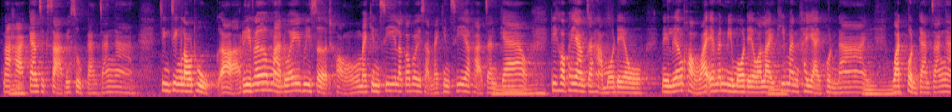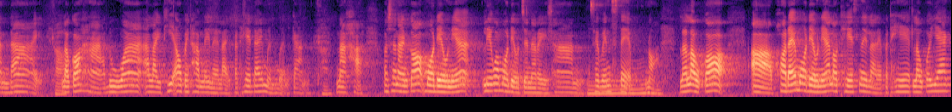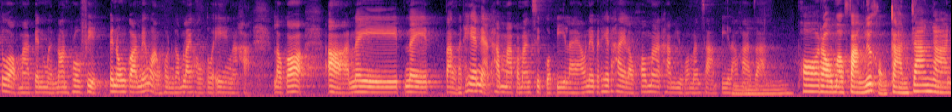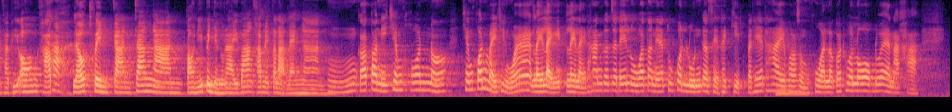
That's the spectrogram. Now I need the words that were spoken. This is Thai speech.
นะคะ การศึกษาไปสู่การจ้างงาน จริงๆ เราถูกอ่ารีเริ่มมาด้วยรีเสิร์ชของ m c k i n s e y แล้วก็บริษัท m c k i n s e y อะค่ะอาจันแก้ว ที่เขาพยายามจะหาโมเดล ในเรื่องของว่าเอ๊ะมันมีโมเดลอะไรที่มันขยายผลได้ วัดผลการจ้างงานได้ ครับแล้วก็หาดูว่าอะไรที่เอาไปทำในหลาย ๆ ประเทศได้เหมือนเหมือนๆกันครับ นะคะ เพราะฉะนั้นก็โมเดลเนี้ยเรียกว่าโมเดล generation seven step เนาะแล้วเราก็ อาพอได้โมเดลเนี้ยเราเทสในหลาย ๆ ประเทศ เราก็แยกตัวออกมาเป็นเหมือน non profit เป็นองค์กรไม่หวังผลกำไรของตัวเองนะคะ แล้วก็อ่าในในต่างประเทศเนี่ยทำมาประมาณ 10 กว่าปีแล้ว ในประเทศไทยเราเข้ามาทำอยู่ประมาณ 3 ปีแล้วค่ะอาจารย์ พอเรามาฟังเรื่องของการจ้างงานครับพี่อ้อมครับค่ะแล้วเทรนด์การจ้างงานตอนนี้เป็นอย่างไรบ้างครับในตลาดแรงงานอืม ก็ตอนนี้เข้มข้นเนาะเข้มข้นหมายถึงว่าหลาย ๆ หลาย ๆ ท่านก็จะได้รู้ว่าตอนนี้ทุกคนลุ้นกับเศรษฐกิจประเทศไทย พอสมควรแล้วก็ทั่วโลกด้วยนะคะ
